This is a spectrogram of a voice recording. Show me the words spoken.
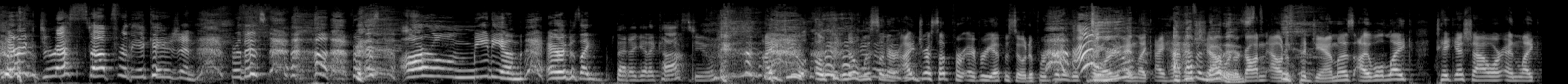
Eric dressed up for the occasion for this for this oral medium. Eric was like, "Better get a costume." I do. Oh, okay, no, listener. I dress up for every episode. If we're gonna record and like I I haven't, haven't showered or gotten out of pajamas, I will like take a shower and like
